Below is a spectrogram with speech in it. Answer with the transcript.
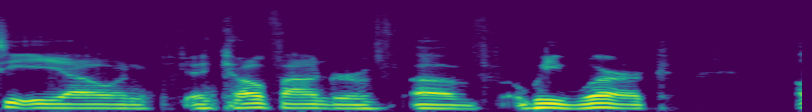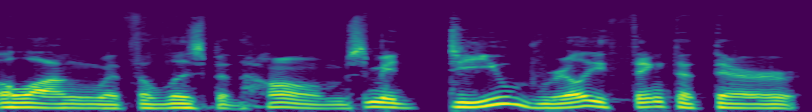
CEO and, and co-founder of, of WeWork, along with Elizabeth Holmes. I mean, do you really think that they're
